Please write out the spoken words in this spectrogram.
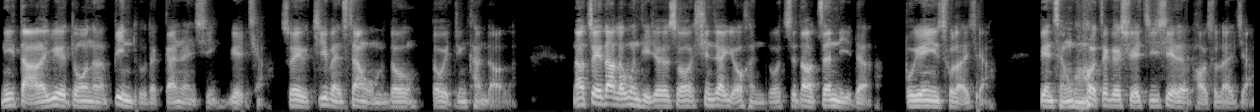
你打的越多呢，病毒的感染性越强，所以基本上我们都都已经看到了。那最大的问题就是说，现在有很多知道真理的不愿意出来讲，变成我这个学机械的跑出来讲。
